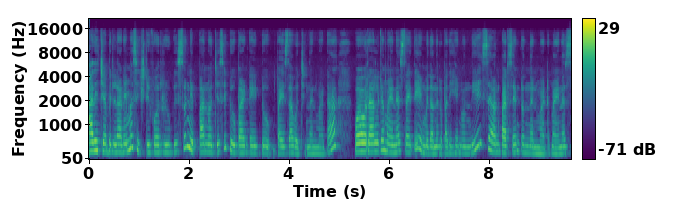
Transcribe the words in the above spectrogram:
ఆదిత్య బిర్లానేమో సిక్స్టీ ఫోర్ రూపీస్ నిప్పాన్ వచ్చేసి టూ పాయింట్ ఎయిట్ టూ పైసా వచ్చిందనమాట ఓవరాల్గా మైనస్ అయితే ఎనిమిది వందల పదిహేను ఉంది. సెవెన్ పర్సెంట్ ఉందన్నమాట మైనస్.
